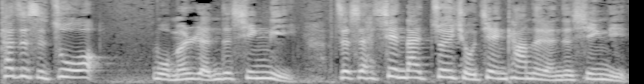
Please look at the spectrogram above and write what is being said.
它这是做。我们人的心理，这是现代追求健康的人的心理。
